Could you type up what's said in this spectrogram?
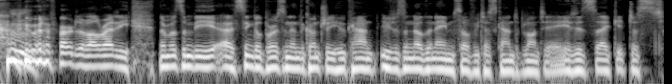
we would have heard it already. There mustn't be a single person in the country who can't, who doesn't know the name Sophie Toscan de Plantier. It is like it just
